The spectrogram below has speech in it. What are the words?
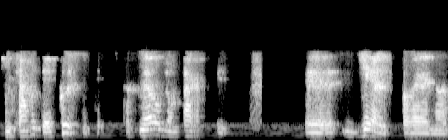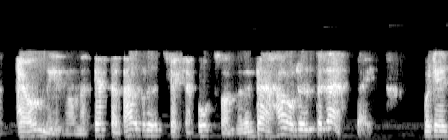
som kanske inte är positivt. Att någon faktiskt eh, hjälper en att påminna om att detta behöver du utveckla fortfarande. Det där har du inte lärt dig. Och det är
